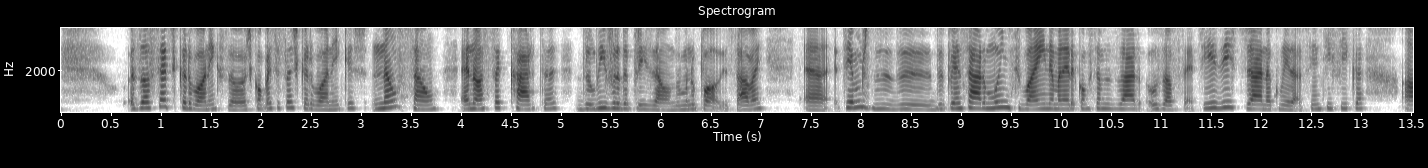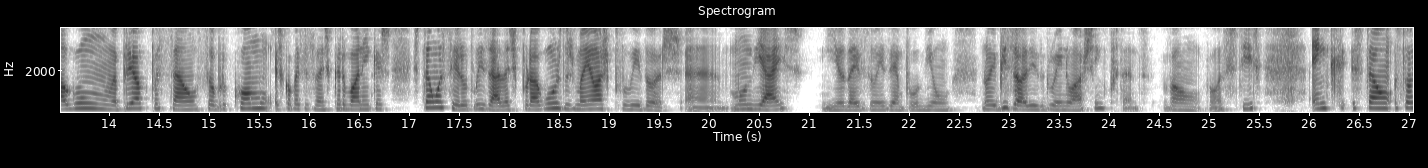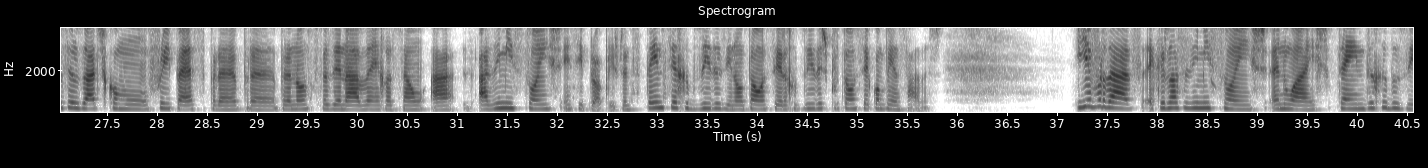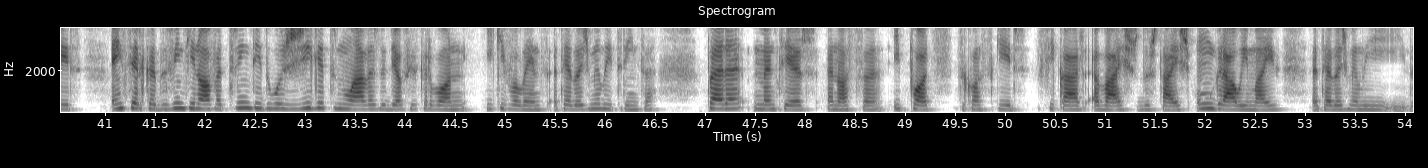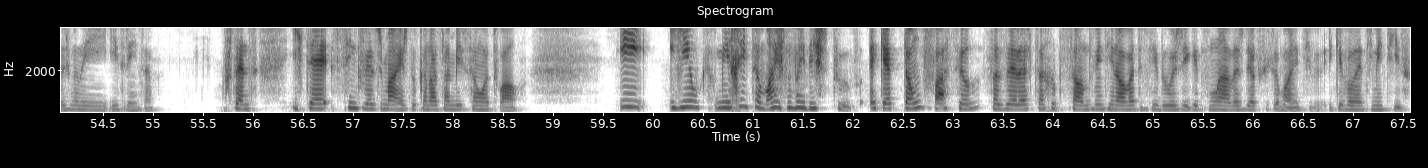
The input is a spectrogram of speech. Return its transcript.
os offsets carbónicos ou as compensações carbónicas não são a nossa carta de livre da prisão, do monopólio, sabem? Uh, temos de, de, de, pensar muito bem na maneira como estamos a usar os offsets. E existe já na comunidade científica alguma preocupação sobre como as compensações carbónicas estão a ser utilizadas por alguns dos maiores poluidores uh, mundiais. E eu dei-vos um exemplo de um no episódio de Greenwashing, portanto vão, vão assistir, em que estão, estão a ser usados como um free pass para, para, para não se fazer nada em relação a, às emissões em si próprias. Portanto, têm de ser reduzidas e não estão a ser reduzidas porque estão a ser compensadas. E a verdade é que as nossas emissões anuais têm de reduzir em cerca de 29 a 32 gigatoneladas de dióxido de carbono equivalente até 2030 para manter a nossa hipótese de conseguir ficar abaixo dos tais 1,5 grau e meio até 2030. Portanto, isto é 5 vezes mais do que a nossa ambição atual. E e o que me irrita mais no meio disto tudo é que é tão fácil fazer esta redução de 29 a 32 gigatoneladas de dióxido de carbono equivalente emitido.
